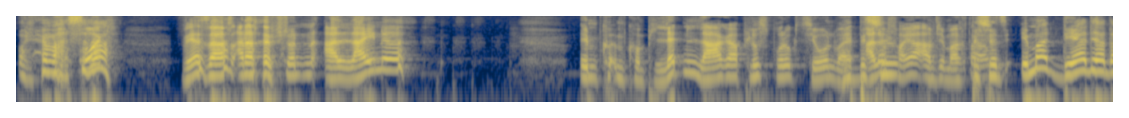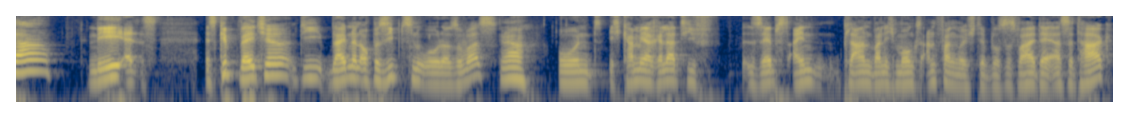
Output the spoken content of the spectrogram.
Und dann warst du da. Und wer saß anderthalb Stunden alleine im, im kompletten Lager plus Produktion, weil Ja, bist alle du- Feierabend gemacht Bist du haben? jetzt immer der, der da. Nee, es, es gibt welche, die bleiben dann auch bis 17 Uhr oder sowas. Ja. Und ich kann mir relativ selbst einplanen, wann ich morgens anfangen möchte. Bloß es war halt der erste Tag.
